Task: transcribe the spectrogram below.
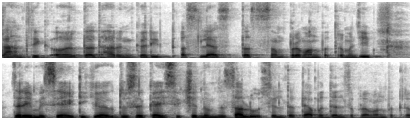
तांत्रिक अर्थ धारण करीत असल्यास तत्सम प्रमाणपत्र. म्हणजे जर M S C I T किंवा दुसरं काही शिक्षण तुमचं चालू असेल तर त्याबद्दलचं प्रमाणपत्र.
